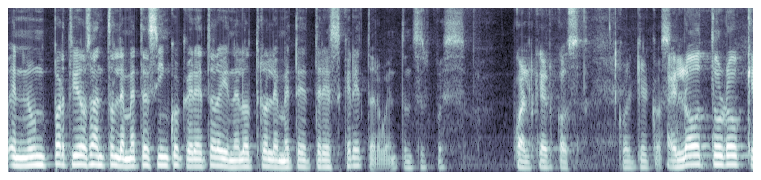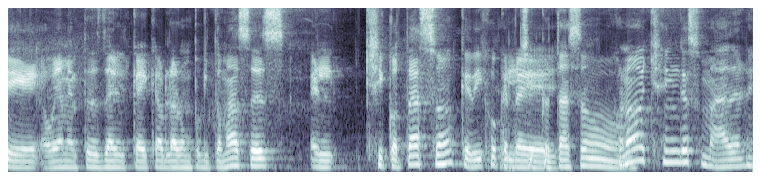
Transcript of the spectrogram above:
en un partido Santos le mete 5 Querétaro y en el otro le mete 3 Querétaro, güey. Entonces, pues, Cualquier cosa. cualquier cosa. El otro que obviamente es del que hay que hablar un poquito más es el chicotazo que dijo que le... Chicotazo. No, chinga su madre.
